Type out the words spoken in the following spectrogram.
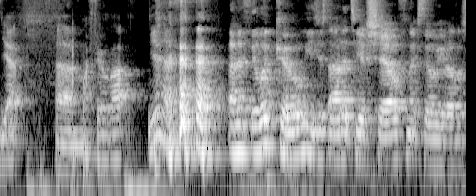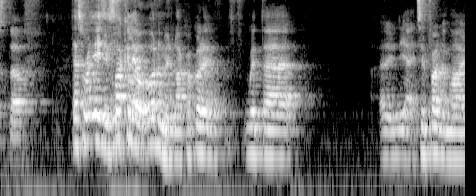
Yeah, Um, I feel that. yeah, and if they look cool, you just add it to your shelf next to all your other stuff. That's what it is. It's like a little ornament. Like I've got it with the. Uh, yeah, it's in front of my.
